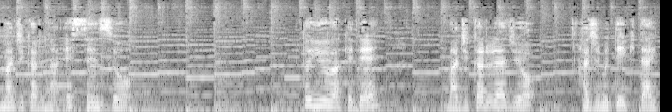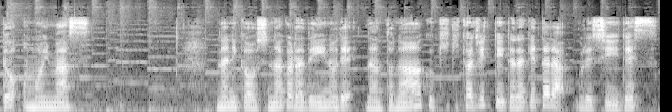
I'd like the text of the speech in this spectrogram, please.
マジカルなエッセンスを。というわけで、マジカルラジオ始めていきたいと思います。何かをしながらでいいので、なんとなく聞きかじっていただけたら嬉しいです。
